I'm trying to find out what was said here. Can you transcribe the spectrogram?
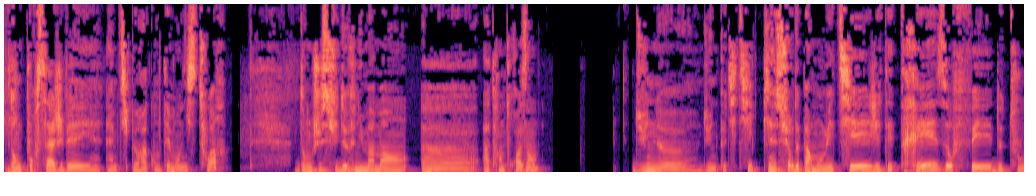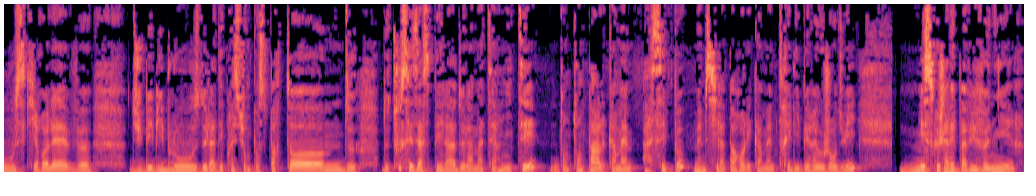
Donc pour ça, je vais un petit peu raconter mon histoire. Donc je suis devenue maman euh, à 33 ans d'une euh, d'une petite fille. Bien sûr, de par mon métier, j'étais très au fait de tout ce qui relève du baby blues, de la dépression postpartum, de de tous ces aspects-là de la maternité dont on parle quand même assez peu, même si la parole est quand même très libérée aujourd'hui. Mais ce que j'avais pas vu venir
